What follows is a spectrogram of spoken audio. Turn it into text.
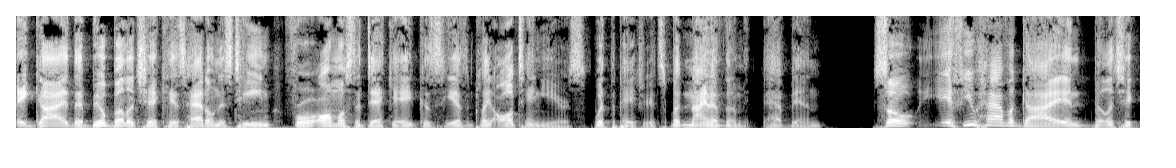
a guy that Bill Belichick has had on his team for almost a decade because he hasn't played all 10 years with the Patriots, but nine of them have been. So if you have a guy and Belichick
